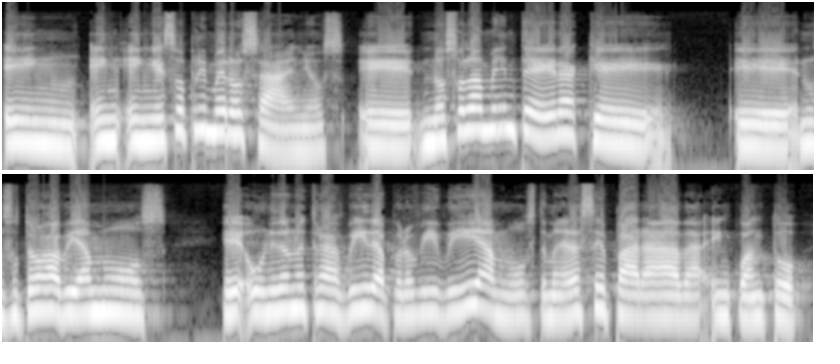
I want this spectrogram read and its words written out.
en, en- esos primeros años, eh, no solamente era que eh, nosotros habíamos unido nuestras vidas, pero vivíamos de manera separada en cuanto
